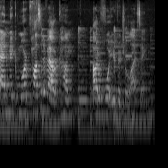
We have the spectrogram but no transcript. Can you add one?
And make a more positive outcome out of what you're visualizing.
